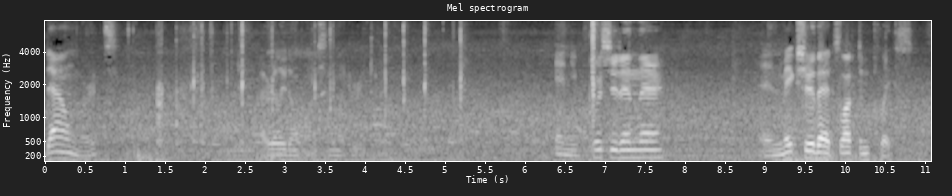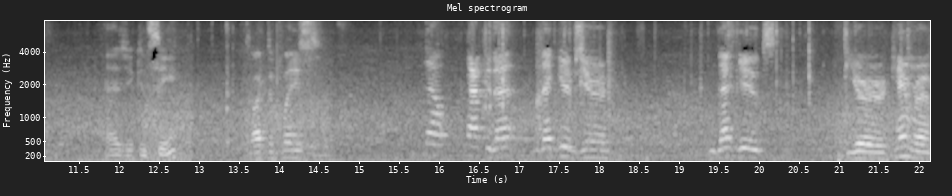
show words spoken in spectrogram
downwards. I really don't want to seem like a retard. And you push it in there and make sure that it's locked in place. As you can see, it's locked in place. Now, after that, that gives your that gives your camera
